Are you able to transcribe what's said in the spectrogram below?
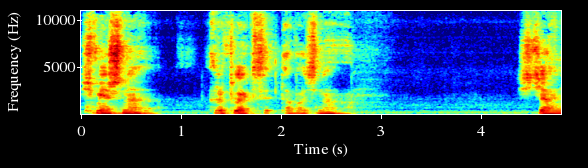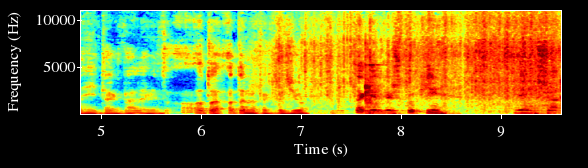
śmieszne refleksy dawać na ścianie i tak dalej. Więc o, to, o ten efekt chodziło. Takie dwie sztuki większe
